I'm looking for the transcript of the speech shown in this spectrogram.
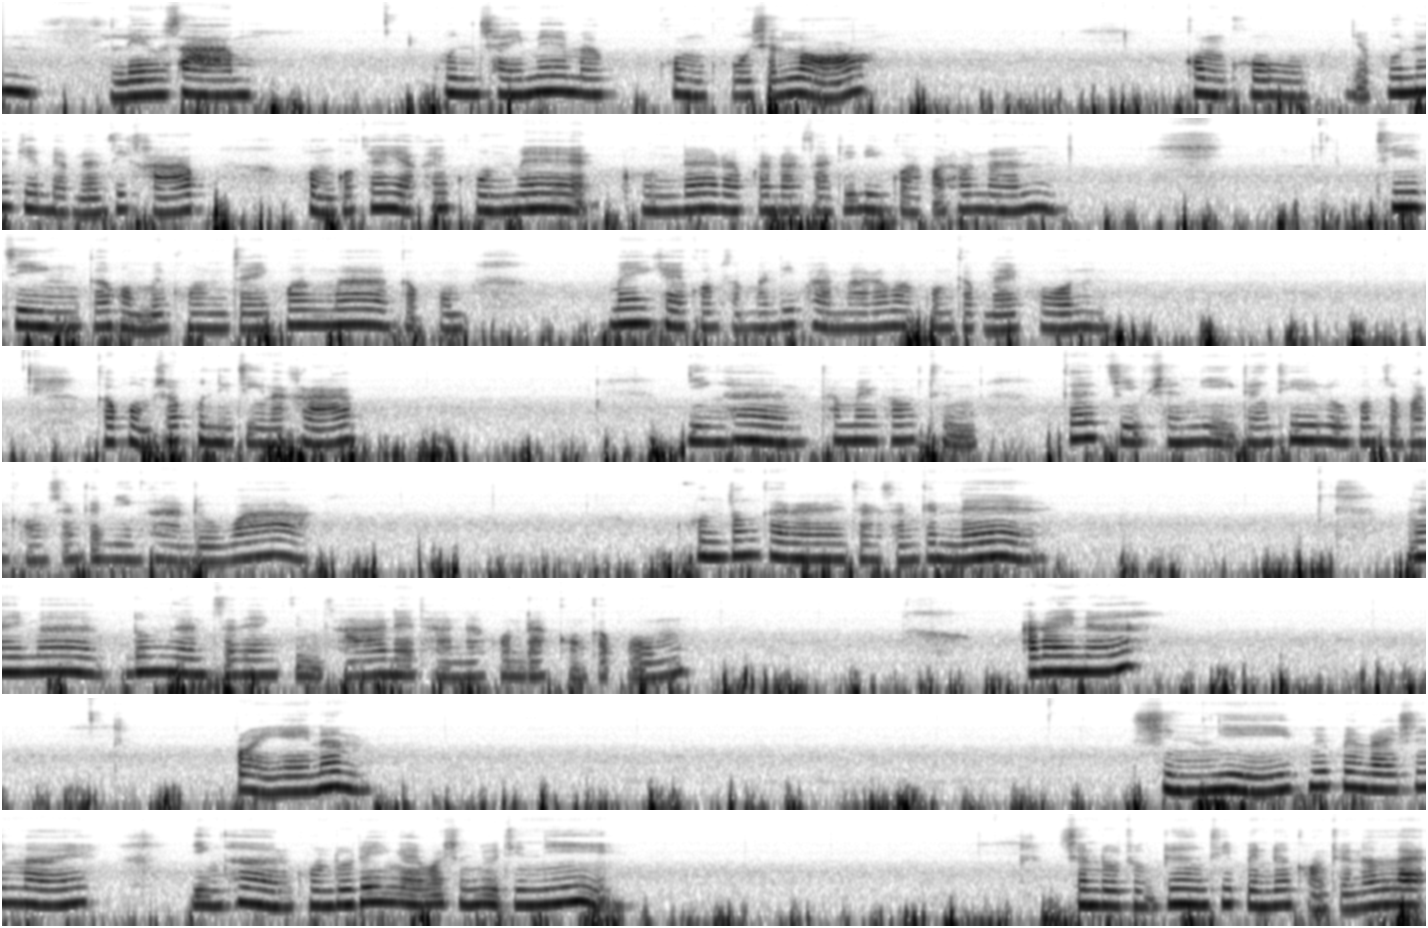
เลวทราม คุณใช้แม่มาข่มขู่ฉันหรอ ข่มขู่อย่าพูดน่าเกลียดแบบนั้นสิครับ ผมก็แค่อยากให้คุณแม่ คุณได้รับการรักษาที่ดีกว่าก็เท่านั้น ที่จริงกับผมเป็นคนใจกว้างมากกับผมไม่แคร์ความสัมพันธ์ที่ผ่านมาระหว่างคุณกับนายพลกับผมชอบคุณจริงๆนะครับ ยิงห่านทำไมเขาถึงกล้าจีบฉันอีกทั้งที่รู้ความสัมพันธ์ของฉันกับยิงห่านหรือว่า คุณต้องการอะไรจากฉันกันแน่ ง่ายมากร่วมงานแสดงสินค้าในฐานะคนรักของกระผม อะไรนะ ปล่อยยายนั่น ฉินหยีไม่เป็นไรใช่ไหมหญิงห่านคุณรู้ได้ยังไงว่าฉันอยู่ที่นี่ ฉันรู้ทุกเรื่องที่เป็นเรื่องของเธอนั่นแหละ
